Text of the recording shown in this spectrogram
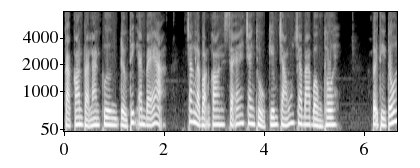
Cả con và Lan Phương đều thích em bé ạ. Chắc là bọn con sẽ tranh thủ kiếm cháu cho ba bồng thôi. Vậy thì tốt,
